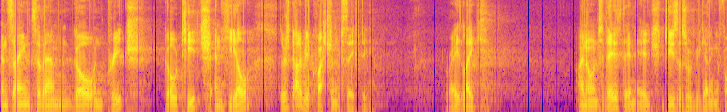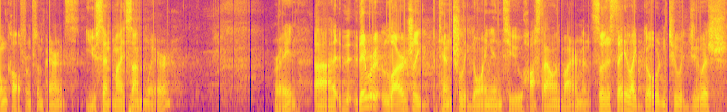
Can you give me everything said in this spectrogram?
and saying to them, go and preach, go teach and heal, there's got to be a question of safety, right? Like, I know in today's day and age, Jesus would be getting a phone call from some parents. You sent my son where? Right? Uh, th- they were largely potentially going into hostile environments. So to say, like, go into a Jewish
